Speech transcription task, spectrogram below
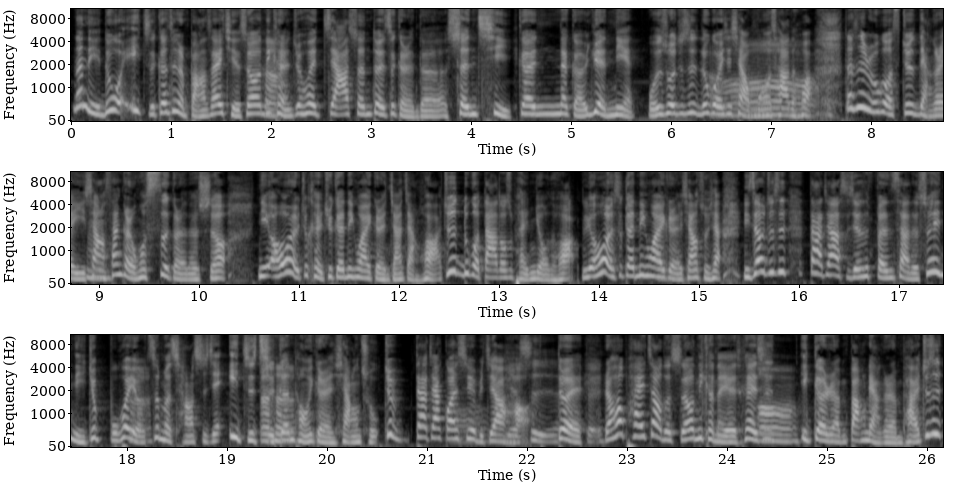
那你如果一直跟这个人绑在一起的时候，你可能就会加深对这个人的生气跟那个怨念。我是说，就是如果一些小摩擦的话，但是如果就是两个人以上、三个人或四个人的时候，你偶尔就可以去跟另外一个人讲讲话。就是如果大家都是朋友的话，你偶尔是跟另外一个人相处一下，你知道，就是大家的时间是分散的，所以你就不会有这么长时间一直只跟同一个人相处，就大家关系会比较好。对，然后拍照的时候，你可能也可以是一个人帮两个人拍，就是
